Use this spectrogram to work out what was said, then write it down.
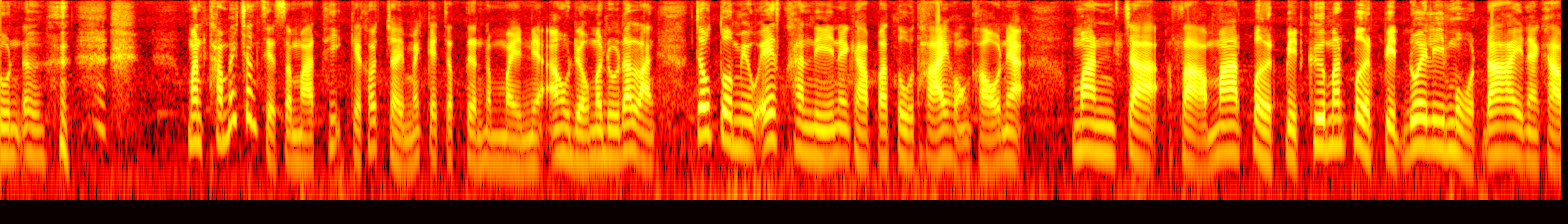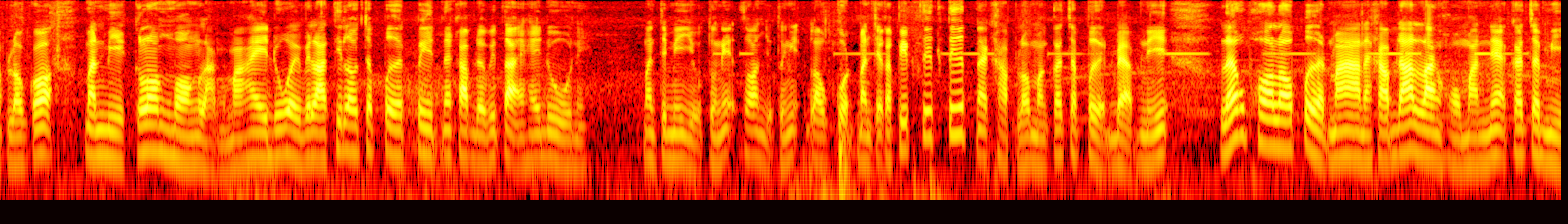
ดุลเออมันทำให้ฉันเสียสมาธิ แกเข้าใจไหมแกจะเตือนทำไมเนี่ย เอาเดี๋ยวมาดูด้านหลัง เจ้าตัวมิวเอสคันนี้นะครับ ประตูท้ายของเขาเนี่ย มันจะสามารถเปิดปิด คือมันเปิดปิดด้วยรีโมทได้นะครับ แล้วก็มันมีกล้องมองหลังมาให้ด้วย เวลาที่เราจะเปิดปิดนะครับ เดี๋ยวพี่ต่ายให้ดูนี่ มันจะมีอยู่ตรงนี้ซ่อนอยู่ตรงนี้เรากดมันจะกระพริบตืดๆนะครับแล้วมันก็จะเปิดแบบนี้ แล้วพอเราเปิดมานะครับด้านหลังของมันเนี่ยก็จะมี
